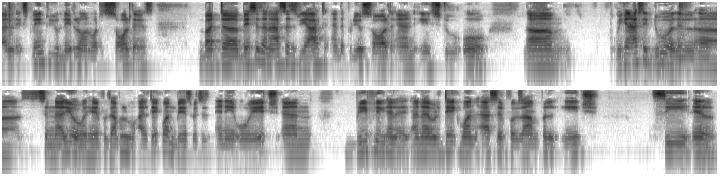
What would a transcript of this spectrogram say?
I'll explain to you later on what a salt is. But uh, bases and acids react and they produce salt and H2O um, we can actually do a little uh, scenario over here. For example I'll take one base which is NaOH and briefly and, and I will take one acid for example HCl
